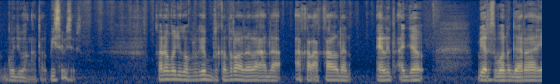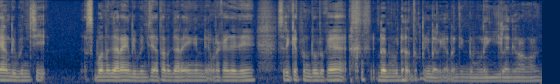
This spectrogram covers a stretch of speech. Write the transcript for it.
Gue juga nggak tahu. Bisa bisa, bisa. karena gue juga berpikir berkontrol adalah ada akal-akal dan elit aja biar sebuah negara yang dibenci sebuah negara yang dibenci atau negara yang ingin mereka jajahi sedikit penduduknya dan mudah untuk dikendalikan. Anjing udah mulai gila nih orang-orang.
